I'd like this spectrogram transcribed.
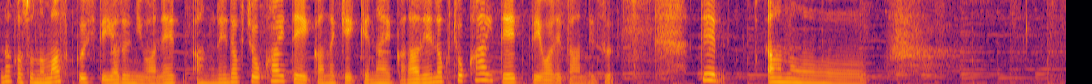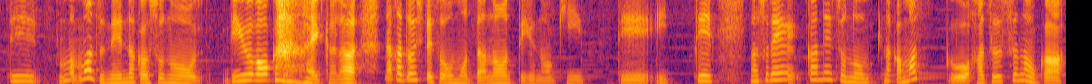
なんかそのマスクしてやるにはねあの連絡帳書いていかなきゃいけないから連絡帳書いてって言われたんです。であのー、でままずねなんかその理由がわからないから なんかどうしてそう思ったのっていうのを聞いていて、まあ、それがねそのなんかマスクを外すのが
